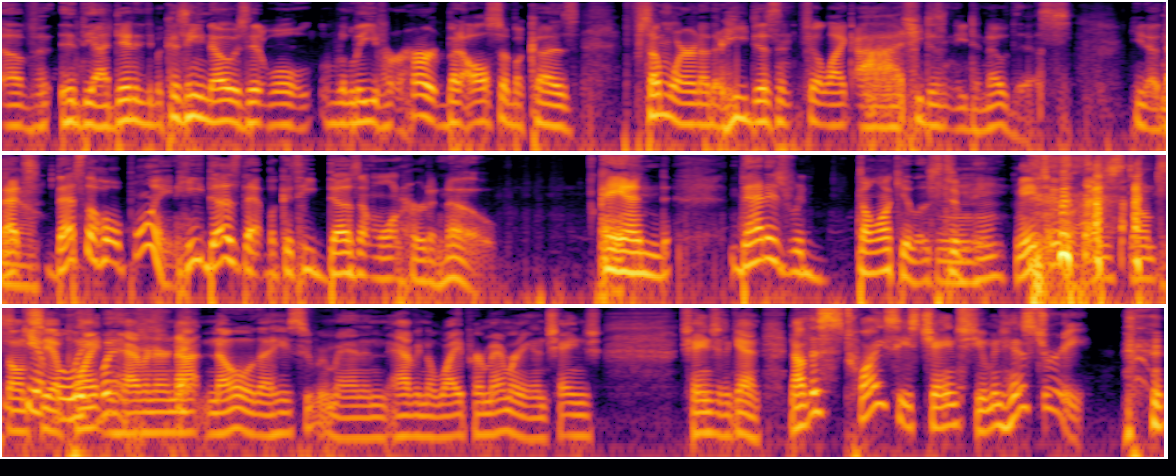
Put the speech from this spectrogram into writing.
of the identity because he knows it will relieve her hurt, but also because somewhere or another he doesn't feel like ah she doesn't need to know this. You know that's that's the whole point. He does that because he doesn't want her to know, and that is ridiculous to me. Mhm. Me too. I just don't just don't see a point in having her not know that he's Superman and having to wipe her memory and change change it again. Now this is twice he's changed human history.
